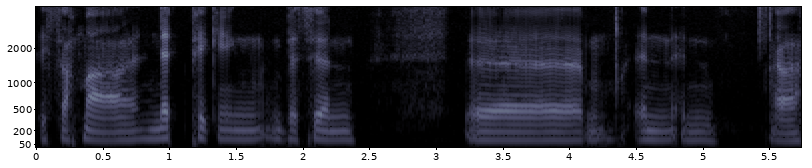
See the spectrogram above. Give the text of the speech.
ich sag mal, Netpicking, ein bisschen äh, in, in ja,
